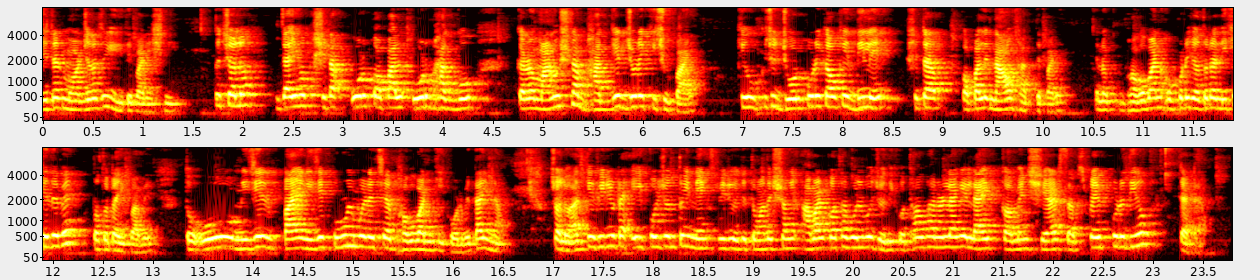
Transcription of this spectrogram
যেটার মর্যাদা তুই দিতে পারিসনি। তো চলো, যাই হোক, সেটা ওর কপাল, ওর ভাগ্য। কারণ মানুষ না ভাগ্যের জোরে কিছু পায়। কেউ কিছু জোর করে কাউকে দিলে সেটা কপালে নাও থাকতে পারে। কেন ভগবান ওপরে যতটা লিখে দেবে, ততটাই পাবে। তো ও নিজের পায়ে নিজে কুরুল মেরেছে আর ভগবান কি করবে, তাই না? চলো, আজকের ভিডিওটা এই পর্যন্তই। নেক্সট ভিডিওতে তোমাদের সঙ্গে আবার কথা বলব। যদি কোথাও ভালো লাগে লাইক কমেন্ট শেয়ার সাবস্ক্রাইব করে দিও। টাটা।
